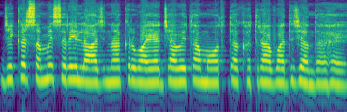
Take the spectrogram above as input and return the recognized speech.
ਜੇਕਰ ਸਮੇਂ ਸਿਰ ਇਲਾਜ ਨਾ ਕਰਵਾਇਆ ਜਾਵੇ ਤਾਂ ਮੌਤ ਦਾ ਖਤਰਾ ਵੱਧ ਜਾਂਦਾ ਹੈ।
